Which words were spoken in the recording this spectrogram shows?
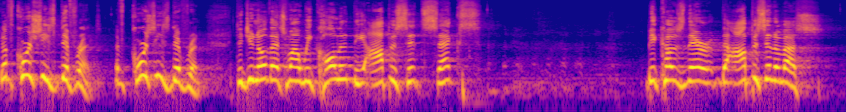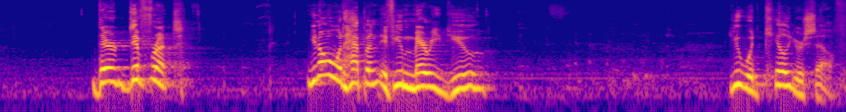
Of course she's different. Of course he's different. Did you know that's why we call it the opposite sex? Because they're the opposite of us. They're different. You know what would happen if you married you? You would kill yourself.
